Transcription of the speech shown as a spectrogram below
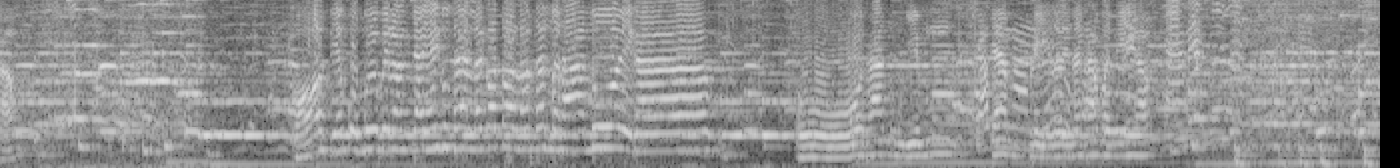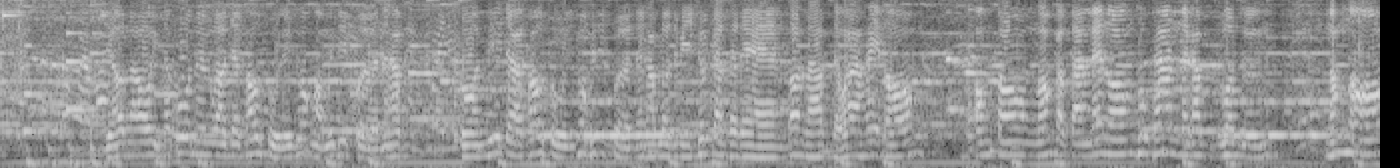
ครับ ขอเสียงปรบมือเป็นกำลังใจให้ทุกท่าน แล้วก็ต้อนรับท่านประธานด้วยครับ โอ้โห ท่านยิ้มแก้มปรีเลยนะครับ วันนี้ครับ เดี๋ยวเราอีกสักครู่หนึ่งเราจะเข้าสู่ในช่วงของพิธีเปิดนะครับ ก่อนที่จะเข้าสู่ในช่วงพิธีเปิดนะครับ เราจะมีชุดการแสดงต้อนรับ แต่ว่าให้น้องอองตองน้องกับตันและน้องทุกท่านนะครับ รวมถึง น้อง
